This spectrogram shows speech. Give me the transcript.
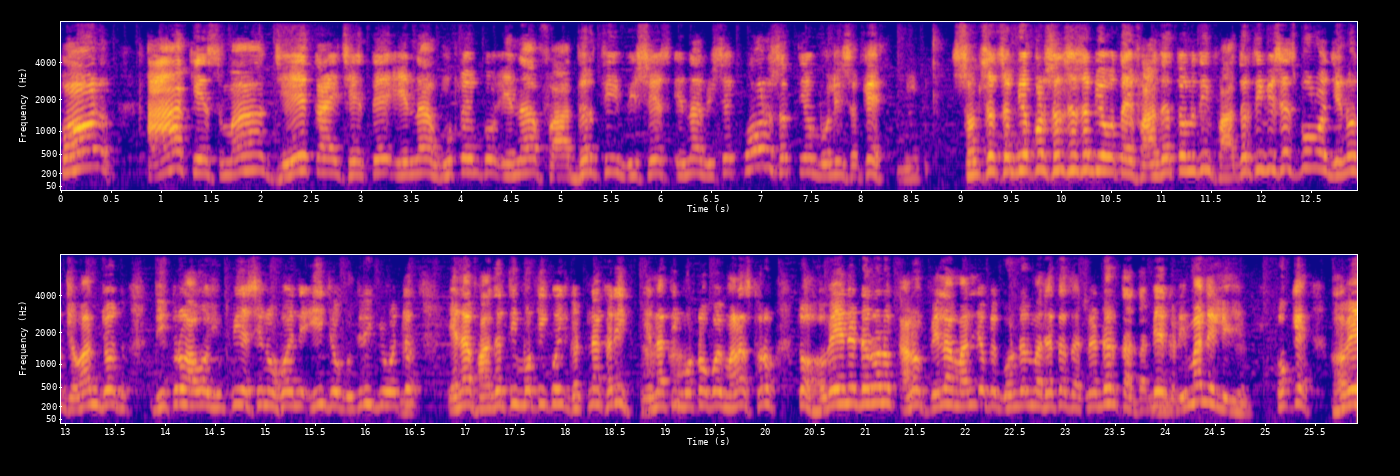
પણ આ કેસમાં જે કાંઈ છે તે એના હું તો એમ કહું એના ફાધરથી વિશેષ એના વિશે કોણ સત્ય બોલી શકે. સંસદ સભ્ય પણ સંસદ સભ્ય હોતા ફાધર તો નથી ફાધરથી વિશેષ કોણ હોય? જેનો જવાન જો દીકરો આવો યુપીએસસી નો હોય ને એ જો ગુજરી ગયો હોય તો એના ફાધરથી મોટી કોઈ ઘટના ખરી? એનાથી મોટો કોઈ માણસ ખરો? તો હવે એને ડરવાનો હાલો, પેલા માનજો કે ગોંડલમાં રહેતા હતા એટલે ડરતા હતા. બે ઘડી માની લઈએ ઓકે હવે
